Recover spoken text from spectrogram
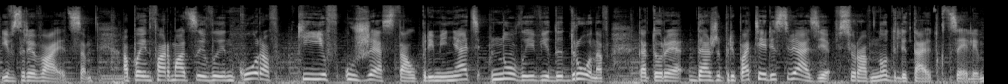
и взрывается. А по информации военкоров, Киев уже стал применять новые виды дронов, которые даже при потере связи все равно долетают к цели.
